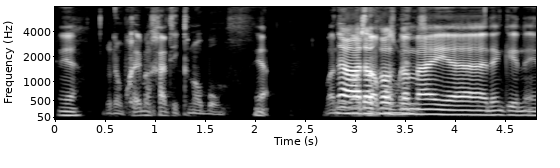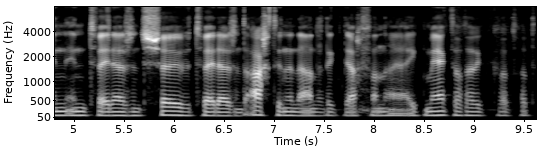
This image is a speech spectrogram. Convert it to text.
Ja. En op een gegeven moment gaat die knop om. Ja. Wanneer Nou, dat was bij mij, eh, denk ik, in, in, in 2007, 2008 inderdaad. Dat ik dacht van, nou ja, ik merk dat, dat ik wat, wat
